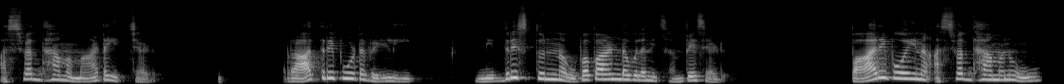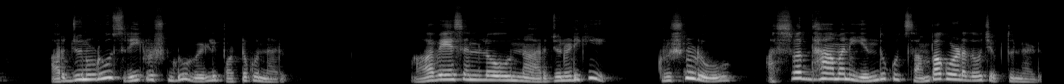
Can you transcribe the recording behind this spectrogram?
అశ్వత్థామ మాట ఇచ్చాడు. రాత్రిపూట వెళ్ళి నిద్రిస్తున్న ఉపపాండవులని చంపేశాడు. పారిపోయిన అశ్వత్థామను అర్జునుడు శ్రీకృష్ణుడు వెళ్ళి పట్టుకున్నారు. ఆవేశంలో ఉన్న అర్జునుడికి కృష్ణుడు అశ్వత్థామని ఎందుకు చంపకూడదో చెప్తున్నాడు.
